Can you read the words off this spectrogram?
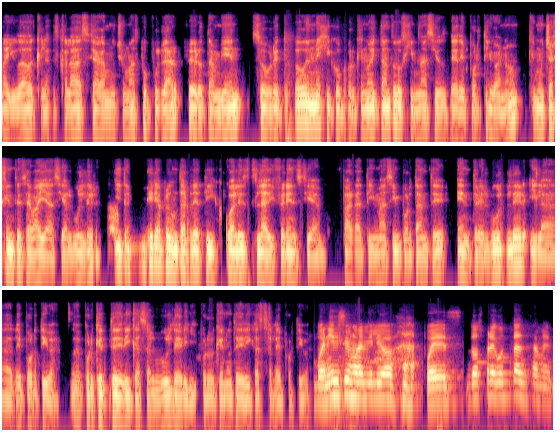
ayudado a que la escalada se haga mucho más popular, pero también, sobre todo en México, porque no hay tantos gimnasios de deportiva, ¿no? Que mucha gente se vaya hacia el boulder. Y también quería preguntarte a ti, ¿cuál es la diferencia para ti más importante entre el boulder y la deportiva? O ¿Por qué te dedicas al boulder y por qué no te dedicas a la deportiva? Buenísimo, Emilio. Pues dos preguntas, déjame,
